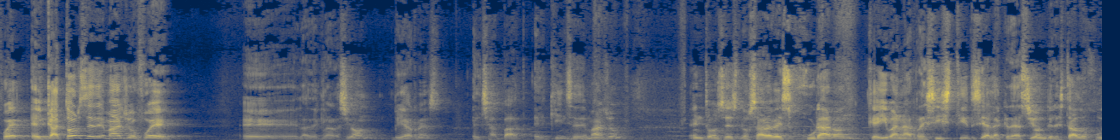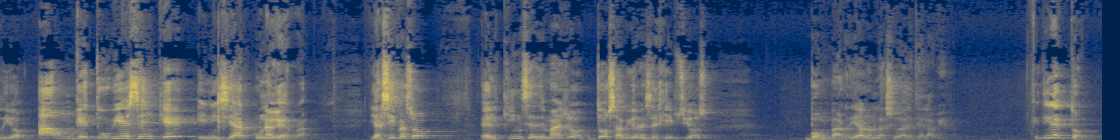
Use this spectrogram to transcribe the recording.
fue, el 14 de mayo fue eh, la declaración, viernes, el Shabbat, el 15 de mayo, entonces los árabes juraron que iban a resistirse a la creación del Estado judío, aunque tuviesen que iniciar una guerra. Y así pasó, el 15 de mayo, dos aviones egipcios bombardearon la ciudad de Tel Aviv. Y directo.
